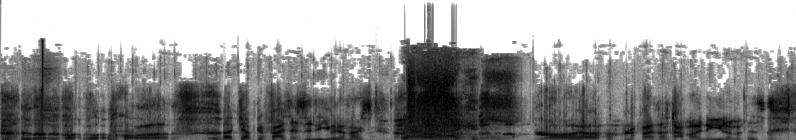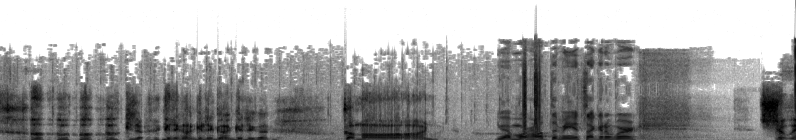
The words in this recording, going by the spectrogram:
A chapter fastest in the universe. oh, the fastest chopper in the universe. Get a, get a gun, get a gun, get a gun. Come on. You have more health than me. It's not gonna work. Shoot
